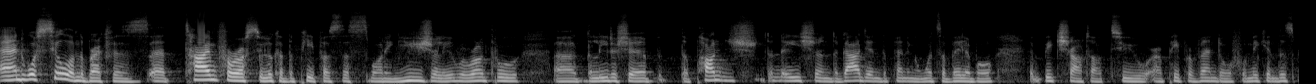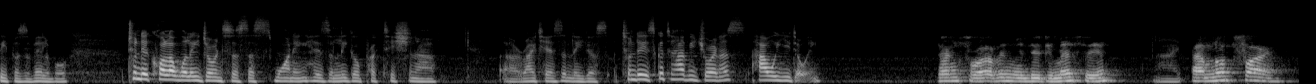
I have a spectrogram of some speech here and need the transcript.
And we're still on the breakfast. Uh, time for us to look at the papers this morning. Usually we run through uh, the leadership, the Punch, the Nation, the Guardian, depending on what's available. A big shout out to our paper vendor for making these papers available. Tunde Kolawole joins us this morning. He's a legal practitioner uh, right here in Lagos. Tunde, it's good to have you join us. How are you doing? Thanks for having me, Lady Mercy. All right. I'm not fine.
